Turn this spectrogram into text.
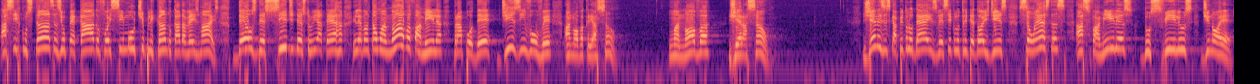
As circunstâncias e o pecado foi se multiplicando cada vez mais. Deus decide destruir a terra e levantar uma nova família para poder desenvolver a nova criação. Uma nova geração. Gênesis capítulo 10, versículo 32 diz: São estas as famílias dos filhos de Noé,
